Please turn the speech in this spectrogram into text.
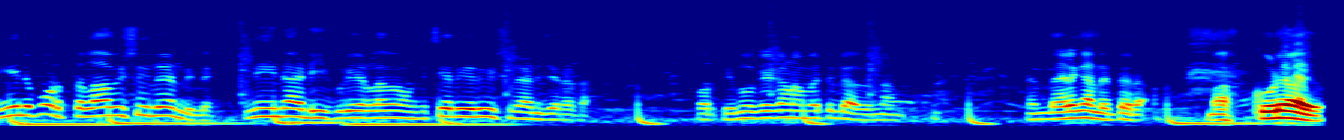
നീ എന്റെ പുറത്തുള്ള ആ വിഷുവിൽ കണ്ടില്ലേ? നീ ഇതിന്റെ അടിയിൽ കൂടിയുള്ള നമുക്ക് ചെറിയൊരു വിഷുലാണ് ചേട്ടാ. പുറത്തു നോക്കിയാൽ കാണാൻ പറ്റില്ല അതുകൊണ്ടാണ് എന്തായാലും കണ്ടിട്ട് വരാം. മക്കൂടെ ആയോ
